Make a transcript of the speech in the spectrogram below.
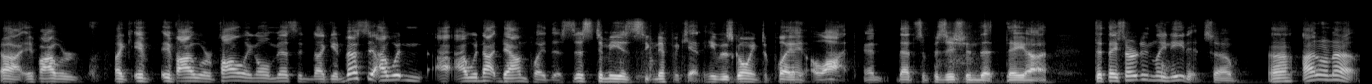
Uh, if I were like if if I were following Ole Miss and like invested, I wouldn't. I, I, would not downplay this. This to me is significant. He was going to play a lot, and that's a position that they uh, that they certainly needed. So uh, I don't know.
